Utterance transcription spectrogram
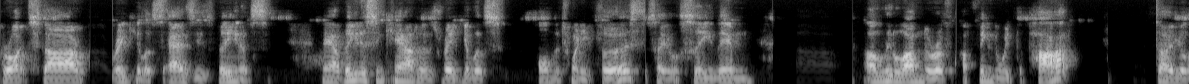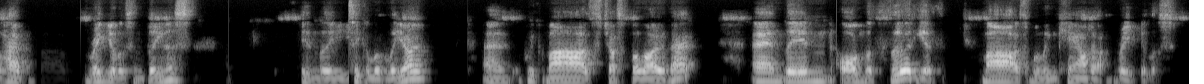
bright star Regulus, as is Venus. Now, Venus encounters Regulus on the 21st, so you'll see them a little under a, a finger width apart. So you'll have Regulus and Venus in the sickle of Leo, and with Mars just below that. And then on the 30th, Mars will encounter Regulus.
